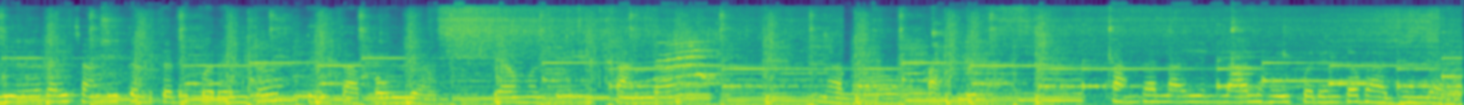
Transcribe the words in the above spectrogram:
जिरं राई चांगली तडतडेपर्यंत ते तापवून घ्यावं. त्यामध्ये एक कांदा घालावा पाकलेला कांदा लाल लाल होईपर्यंत भाजून घ्यावा.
